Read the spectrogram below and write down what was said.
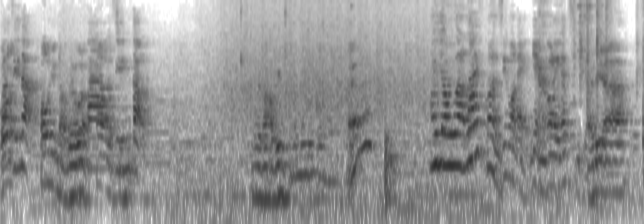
包剪揼，包剪揼佢好啦。包剪揼。你睇阿 Wing 仲有冇嘢講？誒，我有啊，live 嗰陣時我嚟贏過你一次有啲啊，我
